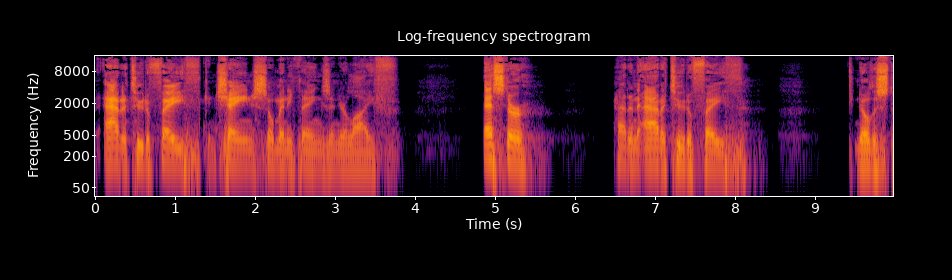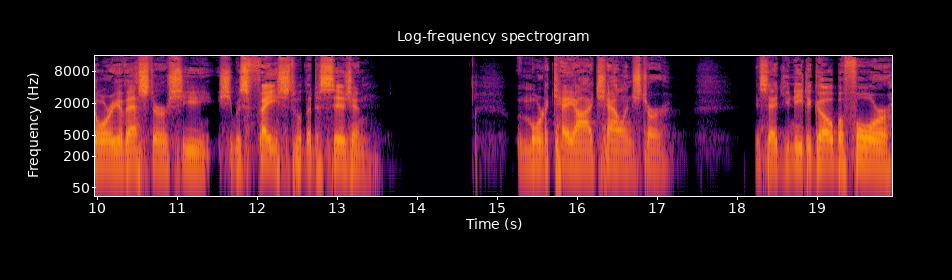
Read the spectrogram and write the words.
The attitude of faith can change so many things in your life. Esther had an attitude of faith. You know the story of Esther, she, she was faced with a decision when Mordecai challenged her and said, You need to go before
